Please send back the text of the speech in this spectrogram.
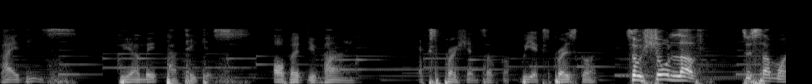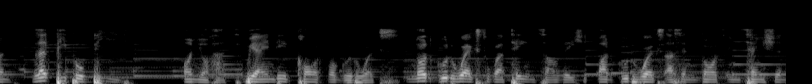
By these, we are made partakers of the divine expressions of God. We express God. So show love to someone. Let people be on your heart. We are indeed called for good works. Not good works to attain salvation, but good works as in God's intention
